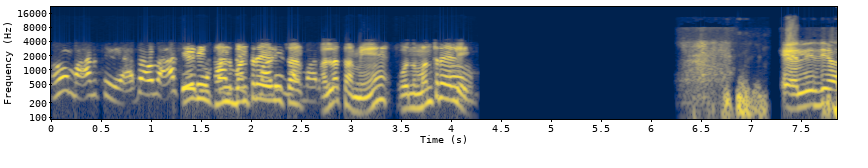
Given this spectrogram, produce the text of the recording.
ಹ್ಞೂ ಮಾಡ್ತೀವಿ. ಅದು ಹೌದು ಆಸೆ ಹೇಳಿ ಒಂದು ಮಂತ್ರ ಹೇಳಿ ಸ್ವಾಮಿ ಅಲ್ಲ ಸ್ವಾಮಿ ಒಂದು ಮಂತ್ರ ಹೇಳಿ. ಎಲ್ಲಿದ್ಯೋ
